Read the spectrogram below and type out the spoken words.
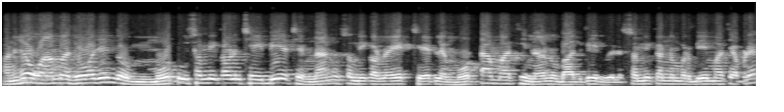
અને જો આમાં જોવા જઈએ તો મોટું સમીકરણ છે એ બે છે, નાનું સમીકરણ એક છે, એટલે મોટામાંથી નાનું બાદ કર્યું. એટલે સમીકરણ નંબર બે માંથી આપણે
